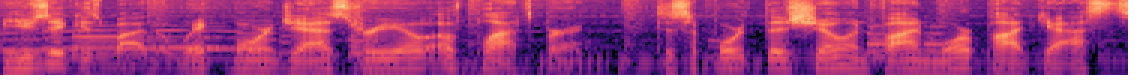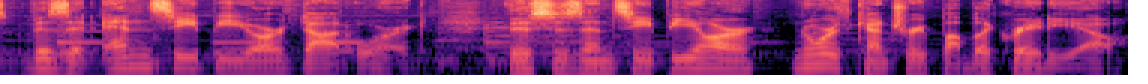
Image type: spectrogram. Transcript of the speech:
Music is by the Wickmore Jazz Trio of Plattsburgh. To support this show and find more podcasts, visit ncpr.org. This is NCPR, North Country Public Radio.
